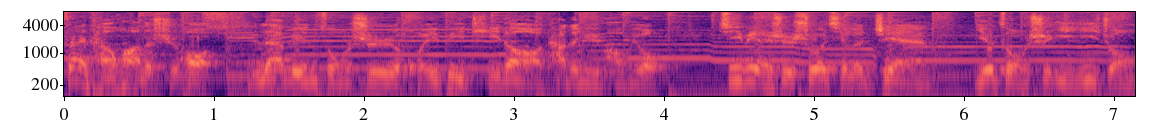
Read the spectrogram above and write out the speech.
在谈话的时候，Levin 总是回避提到他的女朋友，即便是说起了 Jane，也总是以一种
